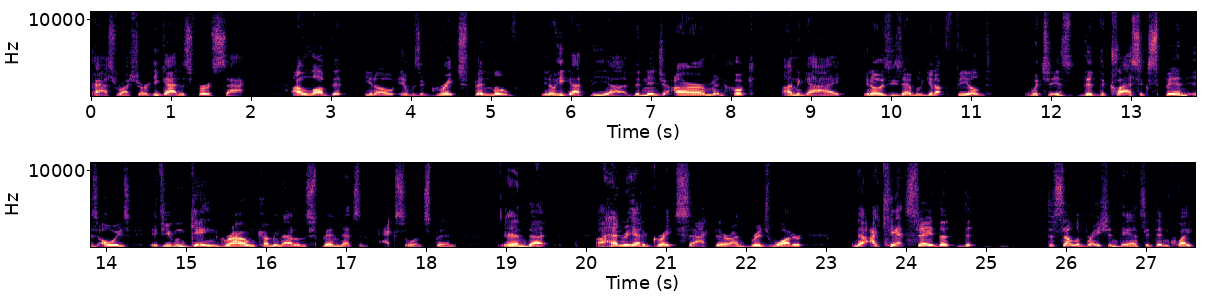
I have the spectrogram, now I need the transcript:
pass rusher? He got his first sack. I loved it. You know, it was a great spin move. You know, he got the uh, the ninja arm and hook on the guy. You know, as he's able to get upfield which is the, the classic spin is always if you can gain ground coming out of the spin, that's an excellent spin. And uh, uh, Henry had a great sack there on Bridgewater. Now I can't say that the, the celebration dance it didn't quite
